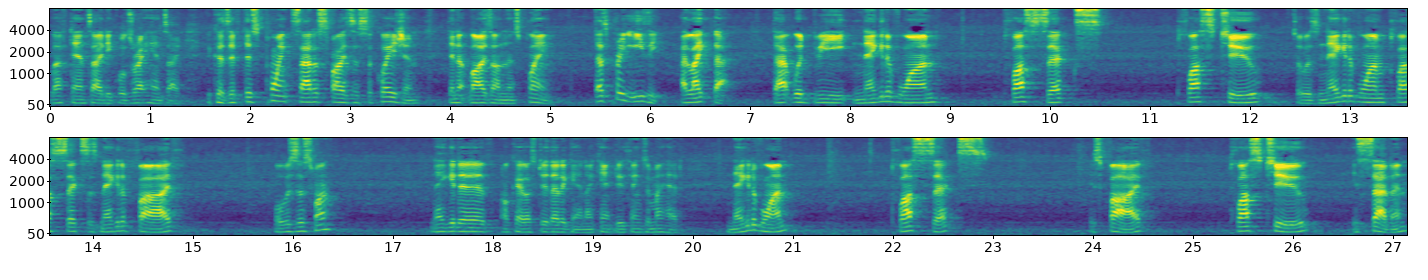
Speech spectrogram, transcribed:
left-hand side equals right-hand side. Because if this point satisfies this equation, then it lies on this plane. That's pretty easy. I like that. That would be negative 1 plus 6 plus 2. So it was negative 1 plus 6 is negative 5. What was this one? Negative, okay, let's do that again. I can't do things in my head. Negative 1 plus 6 is 5, plus 2 is 7,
